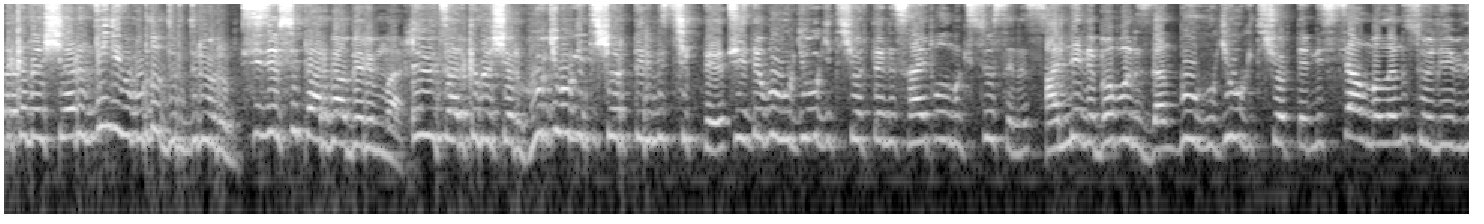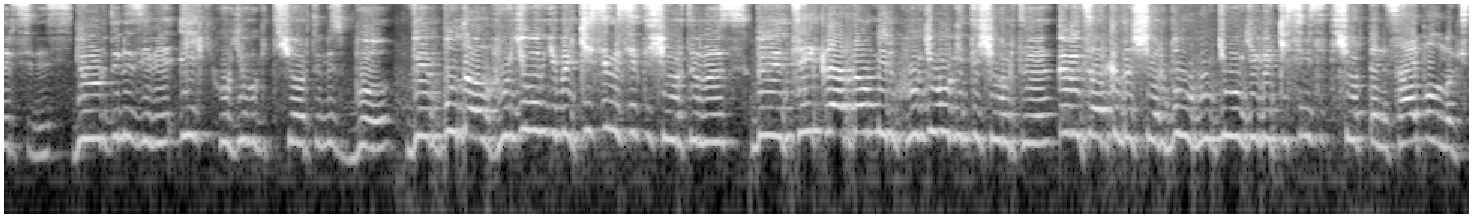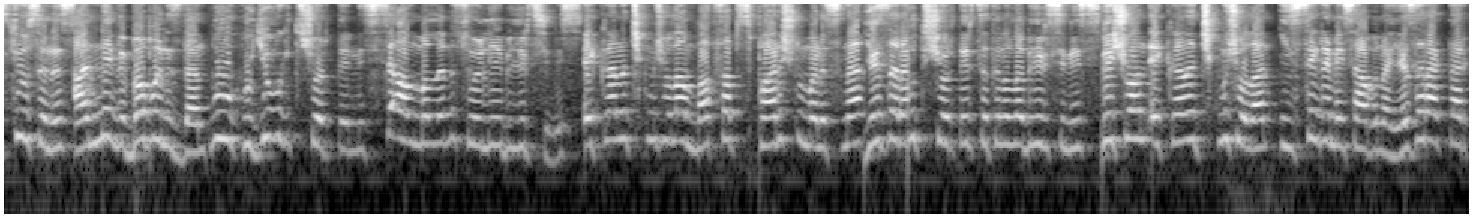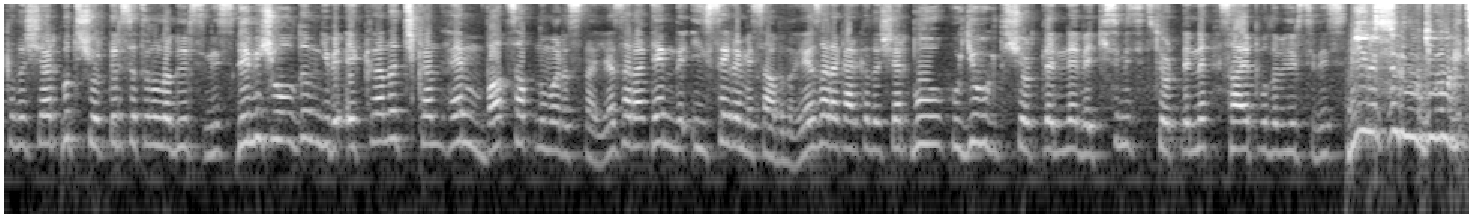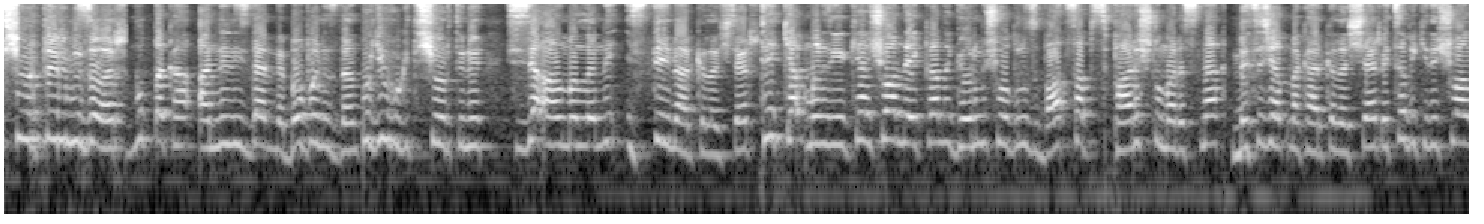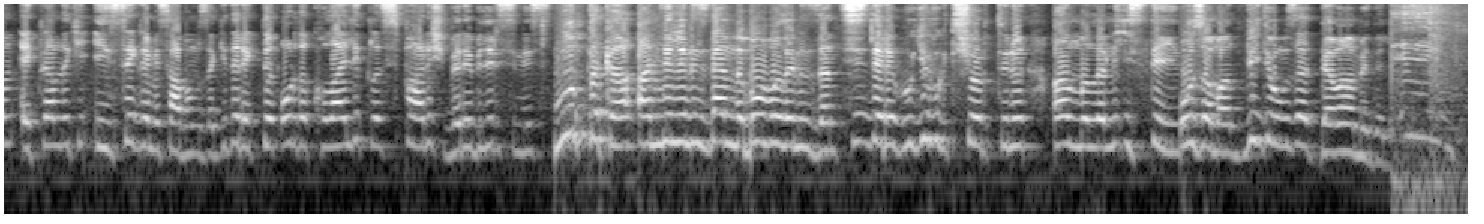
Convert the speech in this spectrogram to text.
arkadaşlar videoyu burada durduruyorum. Size süper bir haberim var. Evet arkadaşlar Hugi Hugi tişörtlerimiz çıktı. Siz de bu Hugi Hugi tişörtlerine sahip olmak istiyorsanız anne ve babanızdan bu Hugi Hugi tişörtlerini size almalarını söyleyebilirsiniz. Gördüğünüz gibi ilk Hugi Hugi tişörtümüz bu. Ve bu da Hugi Hugi ve Kisimisi tişörtümüz. Ve tekrardan bir Hugi Hugi tişörtü. Evet arkadaşlar bu Hugi Hugi ve Kisimisi tişörtlerine sahip olmak istiyorsanız anne ve babanızdan bu Hugi Hugi tişörtlerini size almalarını söyleyebilirsiniz. Ekrana çıkmış olan WhatsApp sipariş numarasına yazarak bu tişörtleri satın alabilirsiniz. Ve şu an ekrana çıkmış olan Instagram hesabına yazarak da arkadaşlar bu tişörtleri satın alabilirsiniz. Demiş olduğum gibi ekrana çıkan hem WhatsApp numarasına yazarak hem de Instagram hesabına yazarak arkadaşlar bu Hugi Hugi tişörtlerine ve Kisimisi tişörtlerine sahip olabilirsiniz. Bir sürü Hugi Hugi tişörtlerimiz var. Mutlaka annenizden ve babanızdan Hugi Hugi tişörtünü size almalarını isteyin arkadaşlar. Tek yapmanız gereken şu anda ekranda görmüş olduğunuz WhatsApp sipariş numarasına mesaj atmak arkadaşlar. Ve tabii ki de şu an ekrandaki Instagram hesabımıza giderek de orada kolaylıkla sipariş verebilirsiniz. Mutlaka annelerinizden ve babalarınızdan sizlere Hugi Hugi tişörtünü almalarını isteyin. O zaman videomuza devam edelim.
